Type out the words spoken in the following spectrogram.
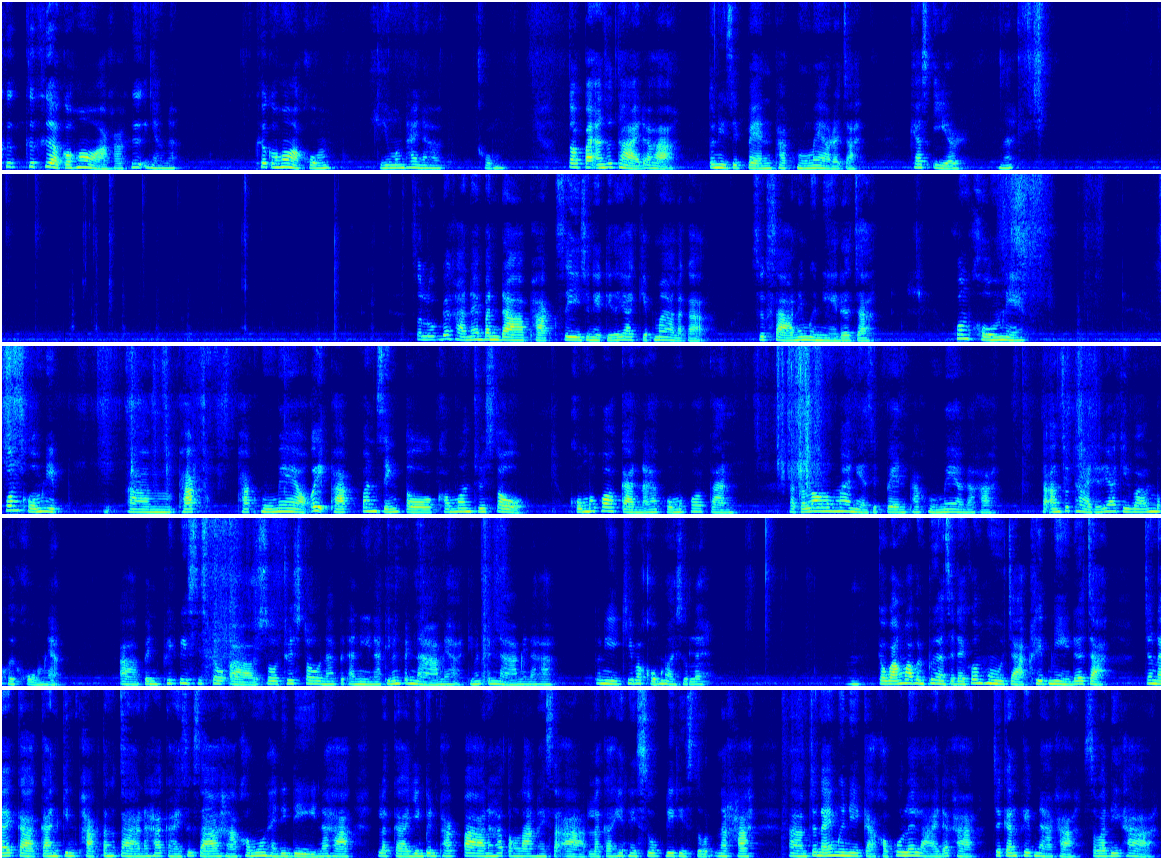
คือคือเครือแอลกอฮออะค่ะ คืออย่างนะเครือกอฮอล์อขมที่อยู่เมืองไทยนะคะ ขม ต่อไปอันสุดท้ายนะคะตัวนี้สิเป็นผักหูแมวเลยจ้ะ cat ear นะ สรุปด้วยค่ะในบรรดาผักสี่ชนิดที่ทายาเก็บมาแล้วก็ศึกษาในมือนี้เด้อจ้ะควมขมนี่ควมขมนี่อ่าพักพักหูแมว เอ้ยพักปั้นสิงโต common tristo ขมพ่อๆกันนะคะขมพ่อๆกัน แล้วก็ล่องลงมาเนี่ยสิเป็นพักหูแมวนะคะ แต่อันสุดท้ายที่ยาคิดว่ามันบ่เคยขมเนี่ย เป็น prickly tristo อ่า so tristo นะ เป็นอันนี้นะ ที่มันเป็นน้ำเนี่ยค่ะ ที่มันเป็นน้ำเนี่ยนะคะ ตัวนี้คิดว่าขมหน่อยสุดเลยก็หวังว่าเพื่อนๆจะได้ข้อมูลจากคลิปนี้เด้อจ้ะจังไดกาการกินผักต่างๆนะคะก็ให้ศึกษาหาข้อมูลให้ดีๆนะคะ แล้วก็ยิงเป็นผักปลานะคะ ต้องล้างให้สะอาด แล้วก็เฮ็ดให้สุกดีที่สุดนะคะอ่าจังไดมื้อนี้ก็ขอบคุณหลายๆเด้อค่ะเจอกันคลิปหน้าค่ะ สวัสดีค่ะ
